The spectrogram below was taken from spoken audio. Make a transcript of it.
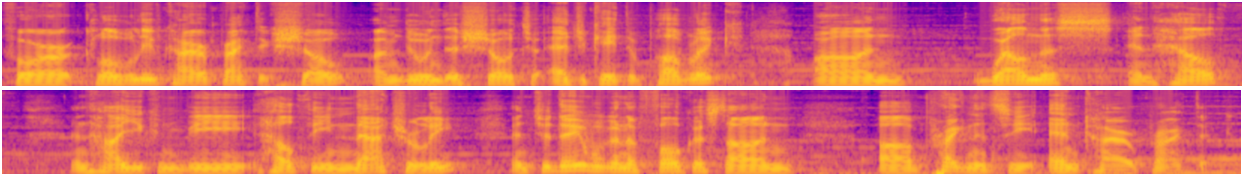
for Cloverleaf Chiropractic Show. I'm doing this show to educate the public on wellness and health and how you can be healthy naturally. And today we're going to focus on uh, pregnancy and chiropractic.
